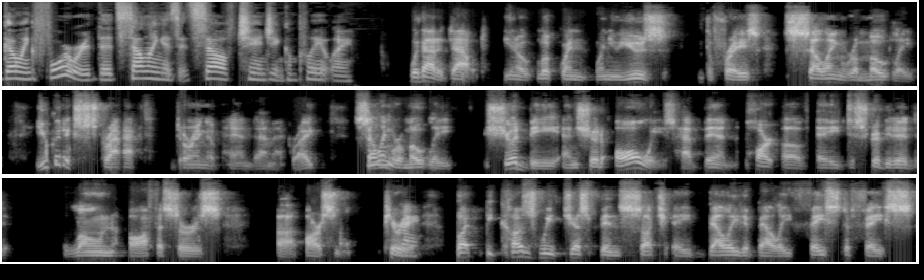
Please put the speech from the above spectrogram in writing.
going forward that selling is itself changing completely? Without a doubt. You know, look, when, when you use the phrase selling remotely, you could extract during a pandemic, right? Selling mm-hmm. remotely should be and should always have been part of a distributed loan officer's uh, arsenal, period. Right. But because we've just been such a belly to belly, face to face,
